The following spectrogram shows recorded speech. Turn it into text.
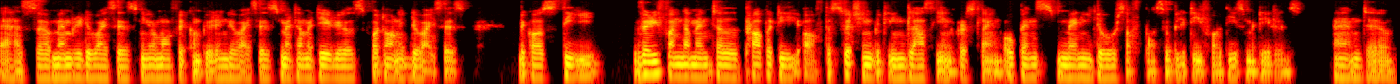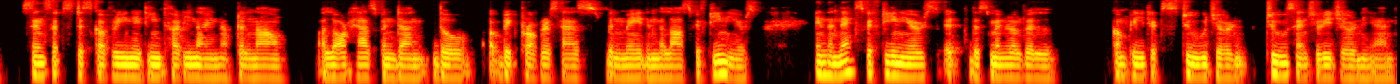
as uh, memory devices, neuromorphic computing devices, metamaterials, photonic devices, because the very fundamental property of the switching between glassy and crystalline opens many doors of possibility for these materials. And uh, since its discovery in 1839 up till now, a lot has been done, though a big progress has been made in the last 15 years. In the next 15 years, it, this mineral will complete its two journey, two century journey, and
